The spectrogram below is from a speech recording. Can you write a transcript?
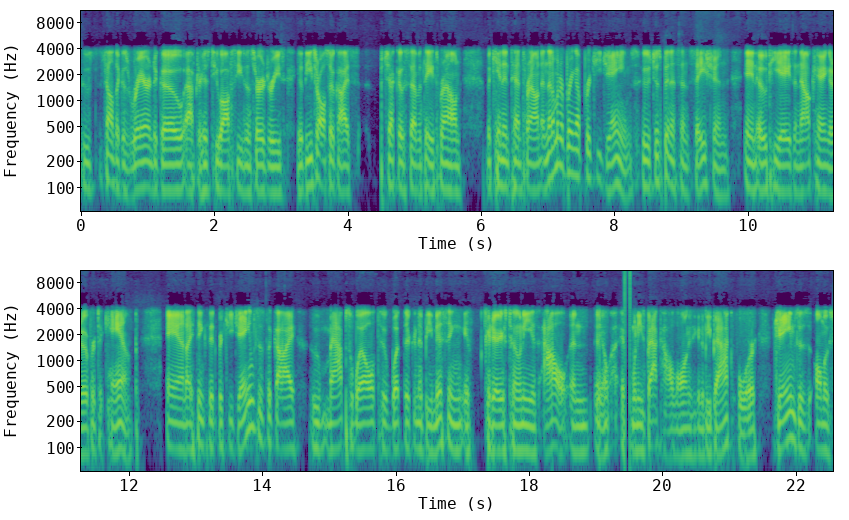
who sounds like is raring to go after his two off-season surgeries, you know, these are also guys Pacheco seventh, eighth round, McKinnon tenth round, and then I'm going to bring up Richie James, who's just been a sensation in OTAs and now carrying it over to camp. And I think that Richie James is the guy who maps well to what they're going to be missing if Kadarius Toney is out, and you know if, when he's back, how long is he going to be back for? James is almost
